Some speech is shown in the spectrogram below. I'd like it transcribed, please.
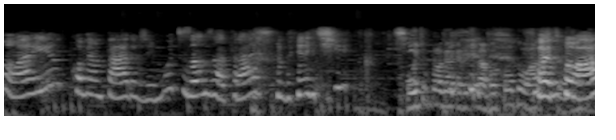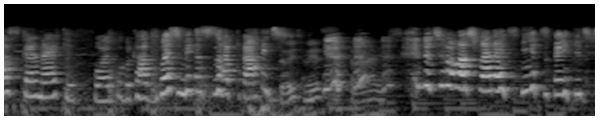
Bom, aí, comentário de muitos anos atrás, bem antigo. O último programa que a gente gravou foi o do Oscar. Foi do Oscar, né? Que foi publicado dois meses atrás. Dois meses atrás. Eu tive umas férias aí de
